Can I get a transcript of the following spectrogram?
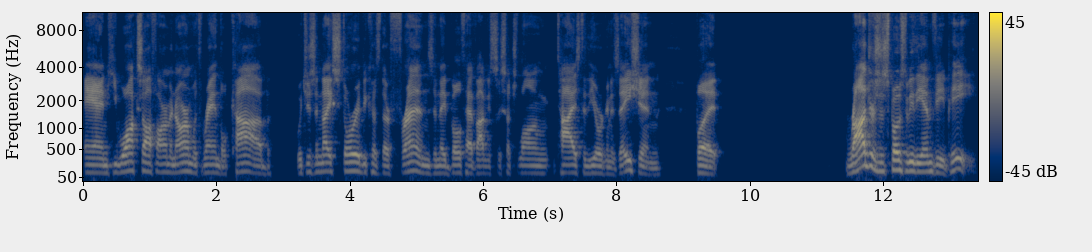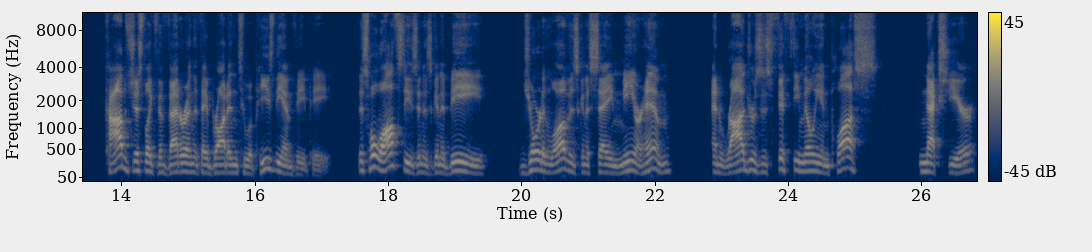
And he walks off arm in arm with Randall Cobb, which is a nice story because they're friends and they both have obviously such long ties to the organization. But Rodgers is supposed to be the MVP. Cobb's just like the veteran that they brought in to appease the MVP. This whole offseason is going to be Jordan Love is going to say me or him and Rodgers is 50 million plus next year.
